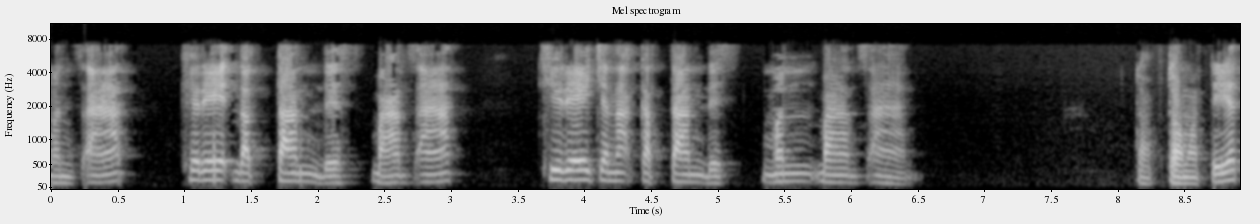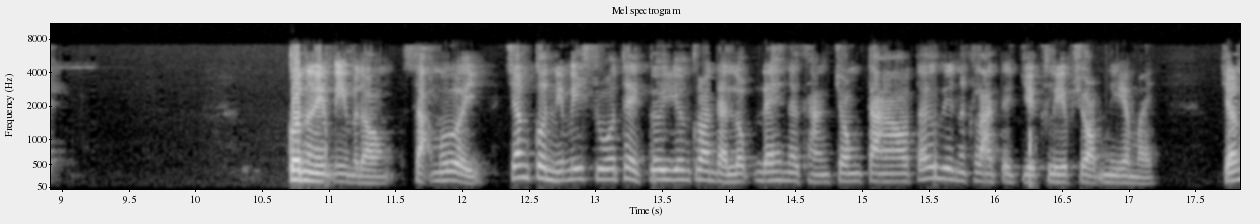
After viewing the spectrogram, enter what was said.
មិនស្អាត Kire Datandes បានស្អាត Kire Chanakatandes មិនបានស្អាតតបន្តមកទៀតគុណនាមអ៊ីម្ដងសាក់មួយអញ្ចឹងគុណនាមអ៊ីស្រួលទេគឺយើងគ្រាន់តែលុបដេសនៅខាងចុងតោទៅវានឹងខ្លាចទៅជាឃ្លាភ្ជាប់នាមហើយអញ្ចឹង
